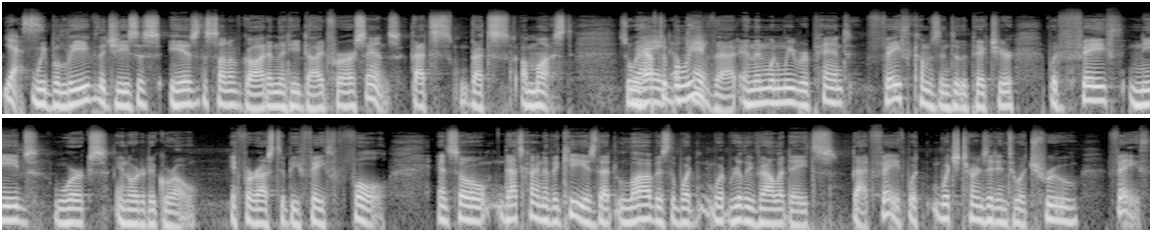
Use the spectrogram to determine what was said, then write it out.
yes we believe that Jesus is the Son of God and that he died for our sins. That's that's a must. So we have to believe okay. that. And then when we repent, faith comes into the picture, but faith needs works in order to grow, for us to be faithful. And so that's kind of the key is that love is the, what what really validates that faith, what which turns it into a true faith.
